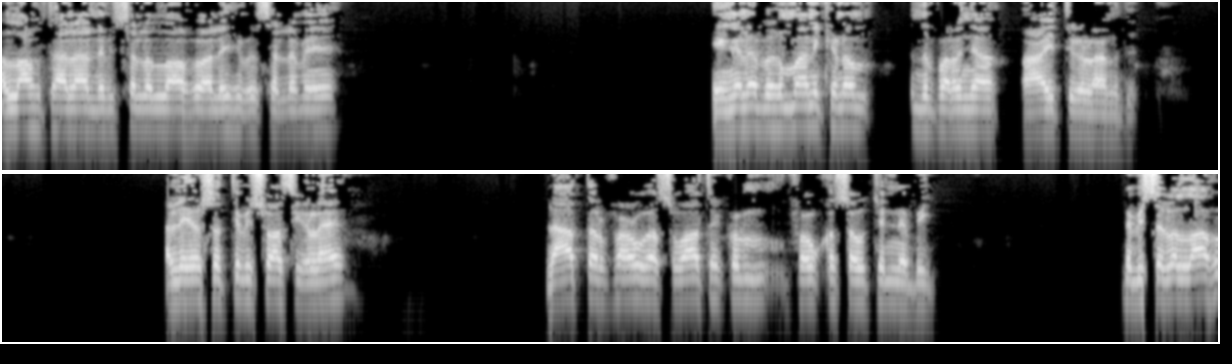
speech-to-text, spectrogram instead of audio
അള്ളാഹു താല നബി സല്ലല്ലാഹു അലൈഹി വസല്ലമയെ എങ്ങനെ ബഹുമാനിക്കണം എന്ന് പറഞ്ഞ ആയത്തുകളാണിത് അല്ലയോ സത്യവിശ്വാസികളെ ലാ തർഫഉ അസ്വാത്തക്കും ഫൗഖ സൗത്തിൻ നബി നബി സല്ലല്ലാഹു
